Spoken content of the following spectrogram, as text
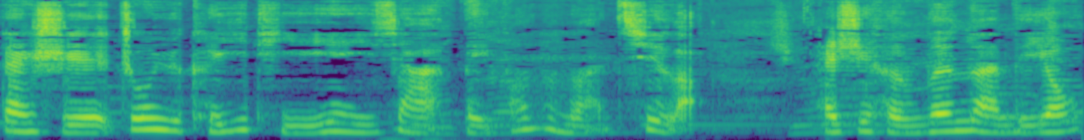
但是终于可以体验一下北方的暖气了，还是很温暖的哟。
